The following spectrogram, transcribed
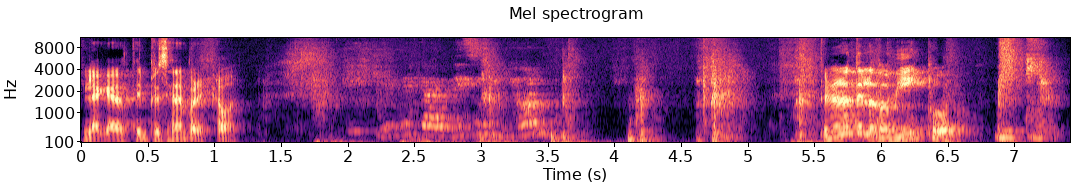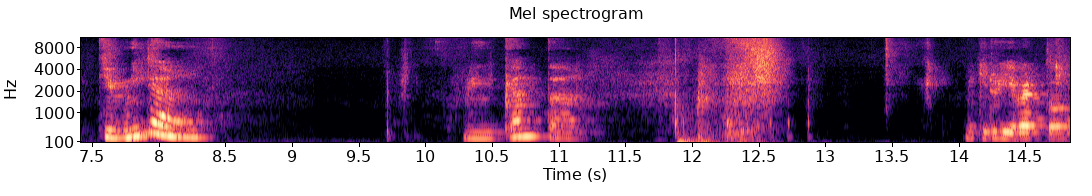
Y la cara está impresionada por el jabón. Pero no te lo tomé, po. Que, que mira. Me encanta. Me quiero llevar todo.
